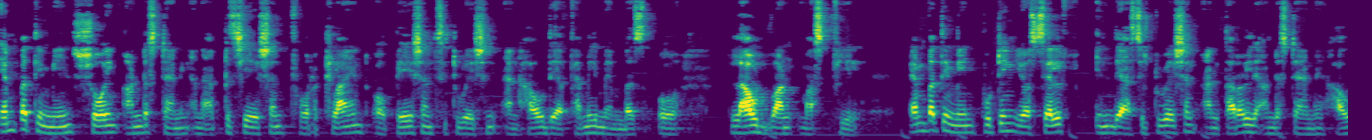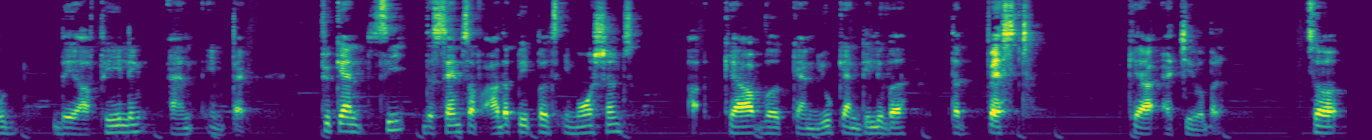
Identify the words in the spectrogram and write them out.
empathy means showing understanding and appreciation for a client or patient situation and how their family members or loved one must feel. Empathy means putting yourself in their situation and thoroughly understanding how they are feeling and impact. If you can see the sense of other people's emotions, uh, care work can you can deliver the best care achievable. So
